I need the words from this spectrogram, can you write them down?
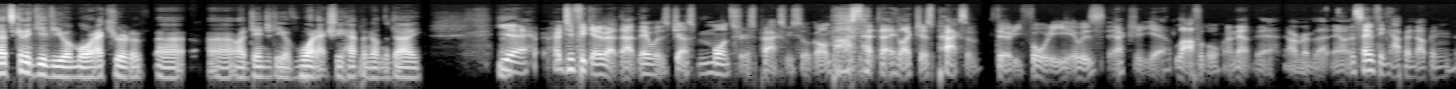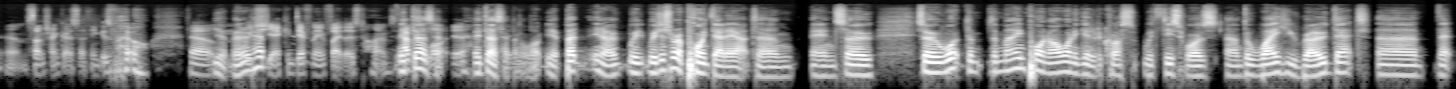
That's going to give you a more accurate uh, uh, identity of what actually happened on the day. Yeah, I did forget about that. There was just monstrous packs we saw going past that day, like just packs of 30, 40. It was actually, yeah, laughable. And that, yeah, I remember that now. And the same thing happened up in um, Sunshine Coast, I think, as well. Um, yeah, which, hap- yeah, can definitely inflate those times. It, it does. Lot, yeah. It does happen yeah. a lot, yeah. But, you know, we, we just want to point that out. Um, and so, so what the, the main point I want to get it across with this was um, the way he rode that, uh, that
